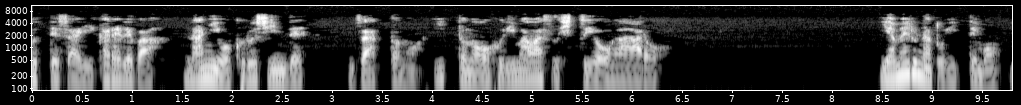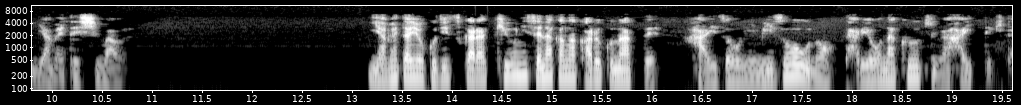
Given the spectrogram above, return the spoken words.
食ってさえ行かれれば何を苦しんで、ざっとの一途のを振り回す必要があろう。やめるなと言ってもやめてしまう。やめた翌日から急に背中が軽くなって、肺臓に未曾有の多量な空気が入ってきた。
